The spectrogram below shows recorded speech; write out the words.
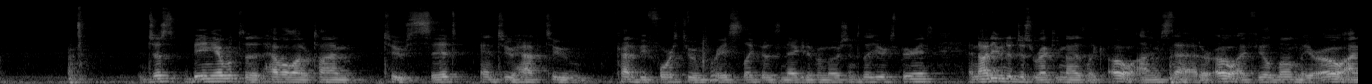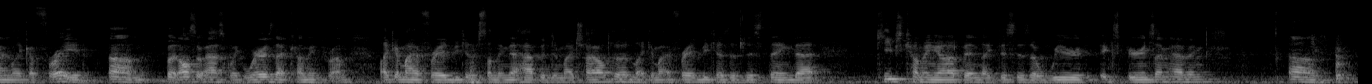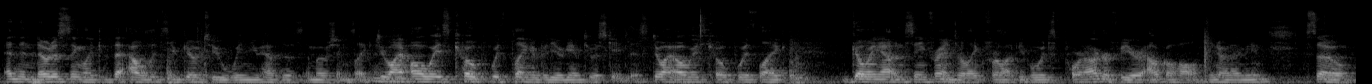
just being able to have a lot of time to sit and to have to kind of be forced to embrace like those negative emotions that you experience and not even to just recognize like oh i'm sad or oh i feel lonely or oh i'm like afraid um, but also ask like where is that coming from? Like am i afraid because of something that happened in my childhood? Like am i afraid because of this thing that keeps coming up and like this is a weird experience i'm having? Um, and then noticing like the outlets you go to when you have those emotions. Like do i Mhm. always cope with playing a video game to escape this? Do i always cope with like going out and seeing friends or like for a lot of people it's pornography or alcohol you know what i mean? So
